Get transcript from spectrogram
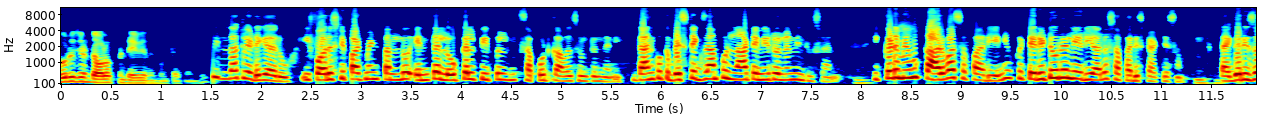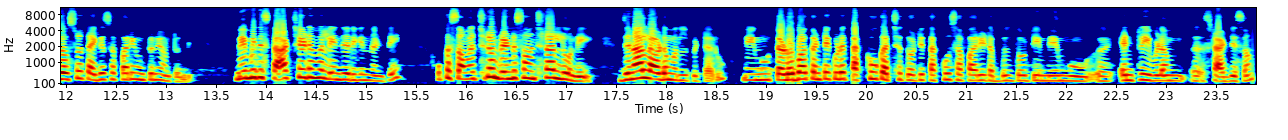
టూరిజం డెవలప్మెంట్ ఏ విధంగా ఉంటుందండి ఇందాక అడిగారు ఈ ఫారెస్ట్ డిపార్ట్మెంట్ పనిలో ఎంత లోకల్ పీపుల్ సపోర్ట్ కావాల్సి ఉంటుందని. దానికి ఒక బెస్ట్ ఎగ్జాంపుల్ నా టెన్యూరోలో నేను చూసాను Hmm. ఇక్కడ మేము కార్వా సఫారీ అని ఒక టెరిటోరియల్ ఏరియాలో సఫారీ స్టార్ట్ చేసాం టైగర్ రిజర్వ్స్లో టైగర్ సఫారీ ఉంటూనే ఉంటుంది. మేము ఇది స్టార్ట్ చేయడం వల్ల ఏం జరిగిందంటే ఒక సంవత్సరం రెండు సంవత్సరాల్లోనే జనాలు రావడం మొదలు పెట్టారు మేము తడోబా కంటే కూడా తక్కువ ఖర్చుతోటి తక్కువ సఫారీ డబ్బులతోటి మేము ఎంట్రీ ఇవ్వడం స్టార్ట్ చేసాం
